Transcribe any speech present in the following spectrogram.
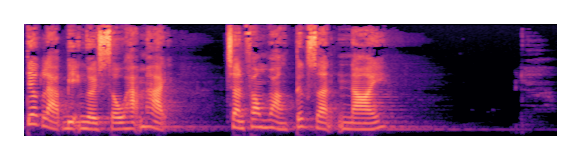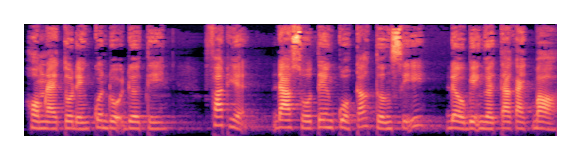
tiếc là bị người xấu hãm hại. Trần Phong Hoàng tức giận, nói Hôm nay tôi đến quân đội đưa tin, phát hiện đa số tên của các tướng sĩ đều bị người ta gạch bỏ.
